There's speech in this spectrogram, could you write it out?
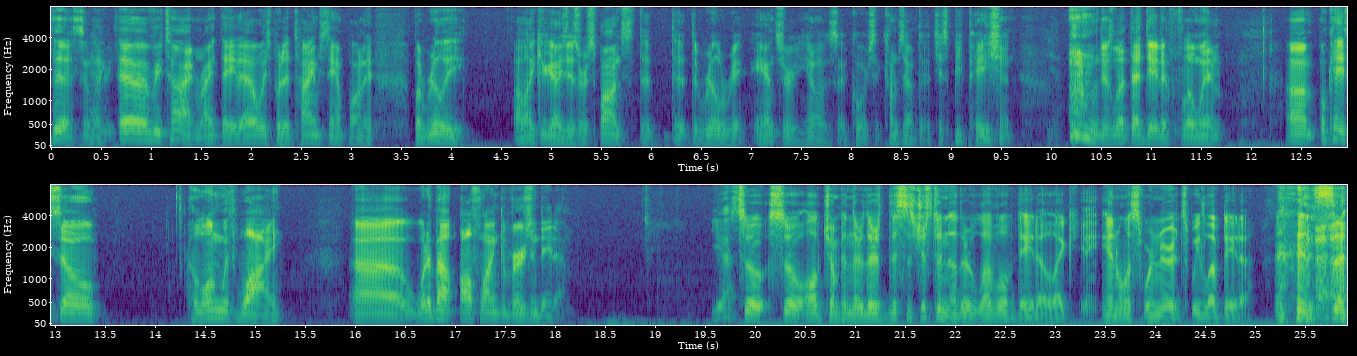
this? And like every time, right? They they always put a timestamp on it, but really. I like you guys' response. The, the, the real re- answer, you know, is of course it comes down to just be patient. just let that data flow in. Um, okay, so along with why, uh, what about offline conversion data? Yeah. So so I'll jump in there. There's this is just another level of data. Like analysts, we're nerds. We love data, and so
